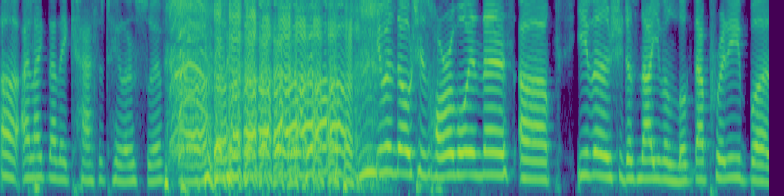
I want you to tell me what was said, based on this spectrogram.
Uh, I like that they casted Taylor Swift. Uh, even though she's horrible in this, uh, even she does not even look that pretty, but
